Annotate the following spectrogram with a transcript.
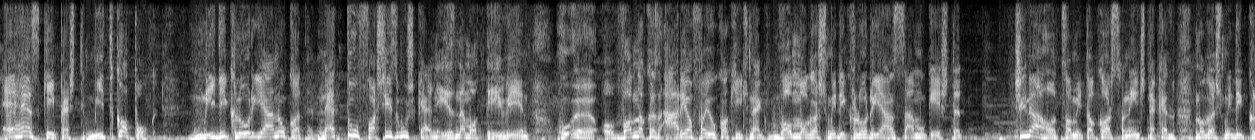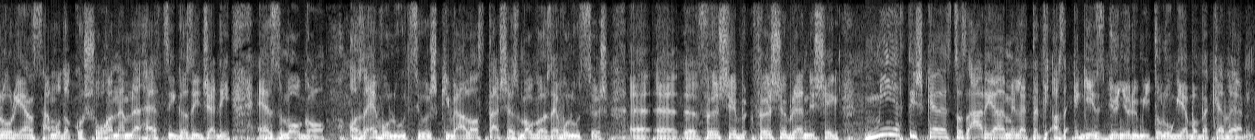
Ehhez képest mit kapok? Midiklóriánokat? Nettó fasizmus kell néznem a tévén? Ho, ö, vannak az árjafajok, akiknek van magas midiklórián számuk, és te csinálhatsz, amit akarsz, ha nincs neked magas midi klórián számod, akkor soha nem lehetsz igazi Jedi. Ez maga az evolúciós kiválasztás, ez maga az evolúciós ö, ö. Miért is kell ezt az ári elméletet az egész gyönyörű mitológiába bekeverni?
